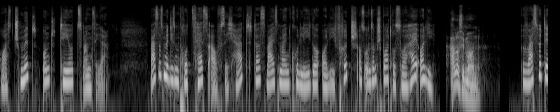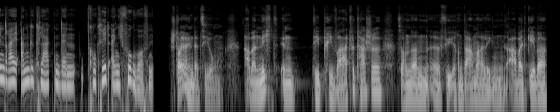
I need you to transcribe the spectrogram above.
Horst Schmidt und Theo Zwanziger. Was es mit diesem Prozess auf sich hat, das weiß mein Kollege Olli Fritsch aus unserem Sportressort. Hi Olli. Hallo Simon. Was wird den drei Angeklagten denn konkret eigentlich vorgeworfen? Steuerhinterziehung, aber nicht in die private Tasche, sondern äh, für ihren damaligen Arbeitgeber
